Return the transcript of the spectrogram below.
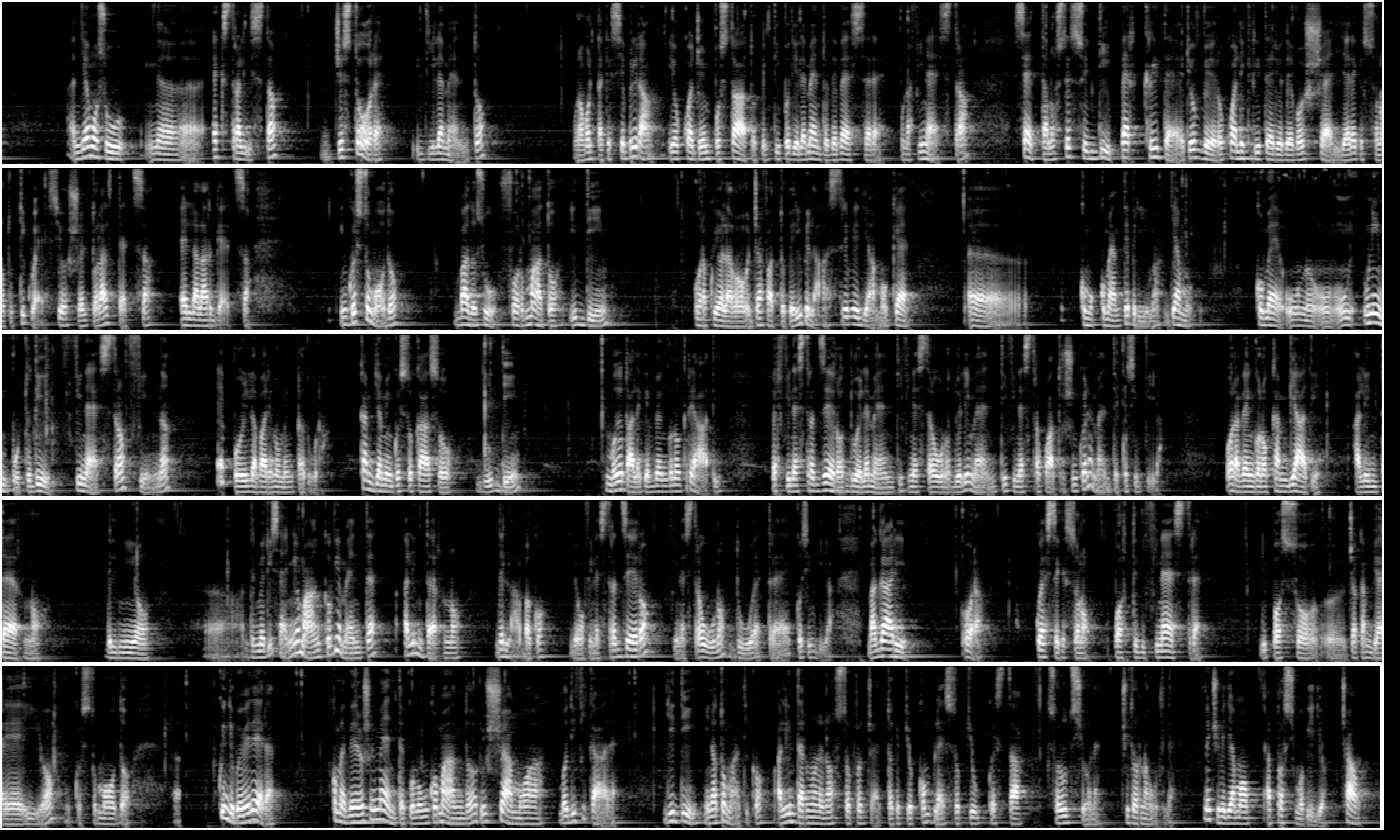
andiamo su eh, extra lista, gestore di elemento, una volta che si aprirà, io ho qua già impostato che il tipo di elemento deve essere una finestra, setta lo stesso id per criterio, ovvero quali criterio devo scegliere, che sono tutti questi, ho scelto l'altezza e la larghezza. In questo modo vado su formato id, ora qui l'avevo già fatto per i pilastri, vediamo che eh, come, come anteprima diamo come un, un, un input di finestra, fin, e poi la varia nomenclatura. Cambiamo in questo caso gli id in modo tale che vengono creati per finestra 0 due elementi, finestra 1 due elementi, finestra 4 5 elementi e così via. Ora vengono cambiati all'interno del, uh, del mio disegno ma anche ovviamente all'interno dell'abaco. Abbiamo finestra 0, finestra 1, 2, 3 e così via. Magari ora queste che sono porte di finestre li posso eh, già cambiare io in questo modo. Quindi puoi vedere come velocemente con un comando riusciamo a modificare gli id in automatico all'interno del nostro progetto che più complesso più questa soluzione ci torna utile. Noi ci vediamo al prossimo video. Ciao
